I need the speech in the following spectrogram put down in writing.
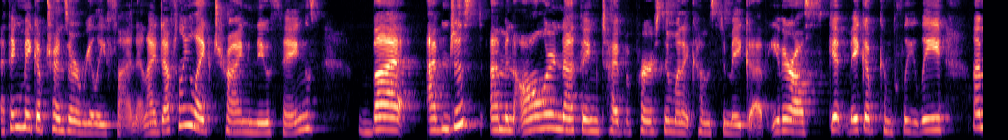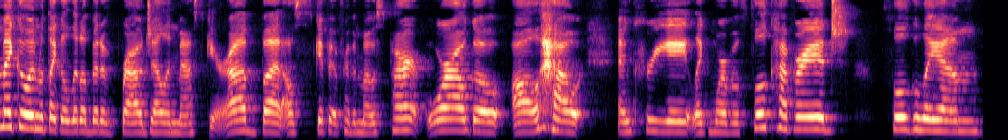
I think makeup trends are really fun, and I definitely like trying new things. But I'm just, I'm an all or nothing type of person when it comes to makeup. Either I'll skip makeup completely, I might go in with like a little bit of brow gel and mascara, but I'll skip it for the most part, or I'll go all out and create like more of a full coverage, full glam,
